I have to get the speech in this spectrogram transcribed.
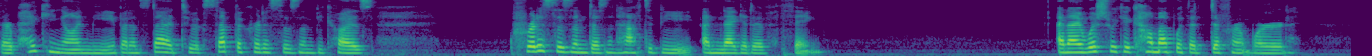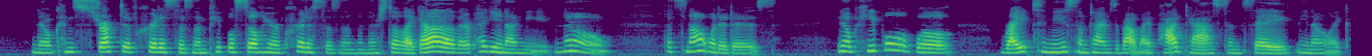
they're picking on me, but instead to accept the criticism because criticism doesn't have to be a negative thing. And I wish we could come up with a different word. You know, constructive criticism, people still hear criticism and they're still like, ah, they're picking on me. No, that's not what it is. You know, people will write to me sometimes about my podcast and say, you know, like,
